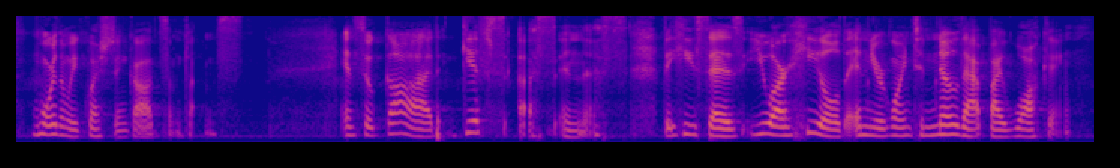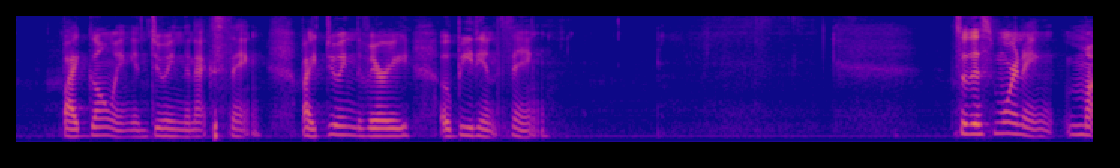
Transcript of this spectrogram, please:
more than we question God sometimes. And so God gifts us in this that He says, You are healed, and you're going to know that by walking, by going and doing the next thing, by doing the very obedient thing. So this morning, my,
